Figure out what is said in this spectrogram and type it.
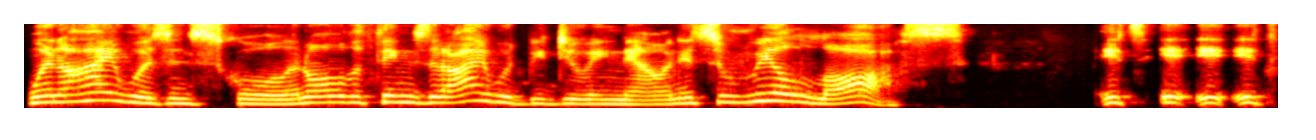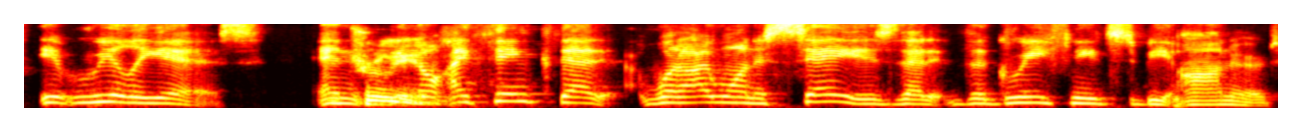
when I was in school and all the things that I would be doing now, and it's a real loss. It's it it it, really is. And you know, is. I think that what I want to say is that the grief needs to be honored.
